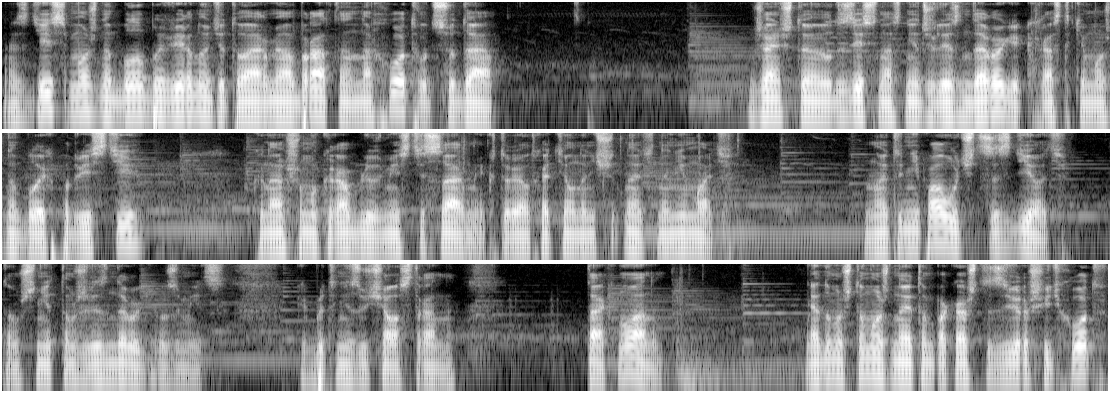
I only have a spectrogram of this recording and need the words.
здесь можно было бы вернуть эту армию обратно на ход вот сюда. Жаль, что вот здесь у нас нет железной дороги, как раз таки можно было их подвести к нашему кораблю вместе с армией, которую вот хотел начинать нанимать. Но это не получится сделать, потому что нет там железной дороги, разумеется. Как бы это ни звучало странно. Так, ну ладно. Я думаю, что можно на этом пока что завершить ход.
